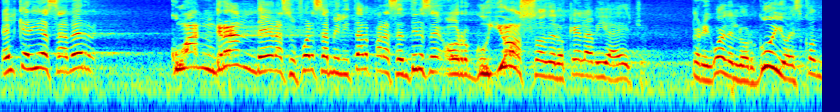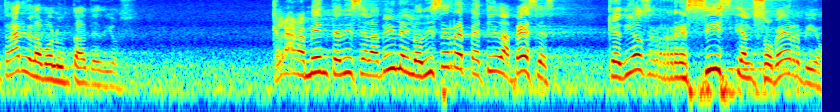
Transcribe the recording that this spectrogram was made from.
él quería saber cuán grande era su fuerza militar para sentirse orgulloso de lo que él había hecho. Pero igual el orgullo es contrario a la voluntad de Dios. Claramente dice la Biblia y lo dice repetidas veces que Dios resiste al soberbio,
